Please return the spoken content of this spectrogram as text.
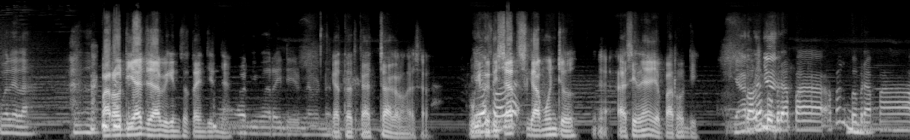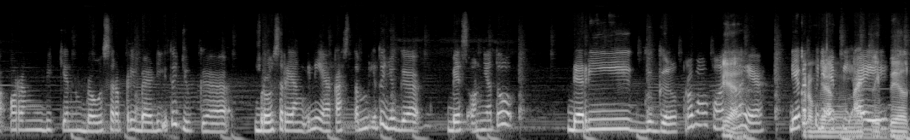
boleh lah Parodi aja bikin search engine-nya. dia benar-benar Gatot Kaca kalau nggak salah. Iya, Begitu di soalnya- search nggak muncul. Ya, Hasilnya ya parodi. ya Soalnya artinya beberapa apa beberapa orang bikin browser pribadi itu juga browser yang ini ya custom itu juga based on-nya tuh dari Google Chrome kalau nggak Iya. salah ya. Dia kan Chrome punya yang nightly API. build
